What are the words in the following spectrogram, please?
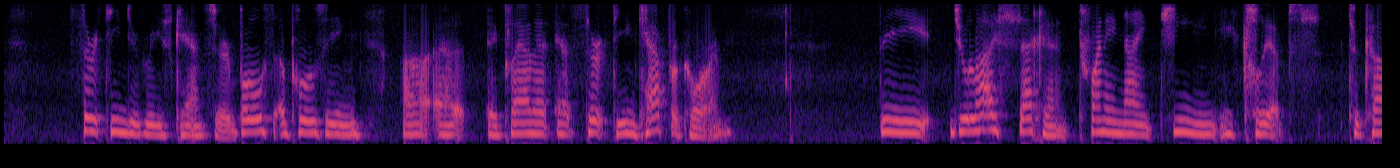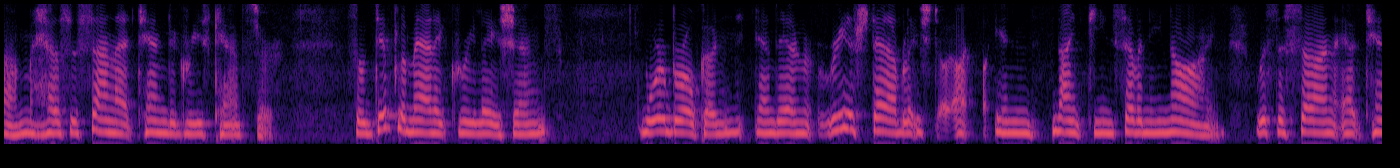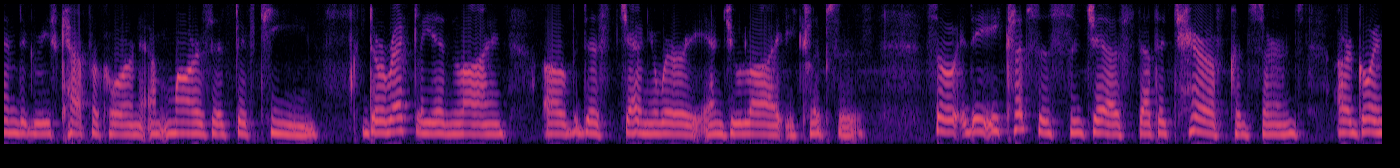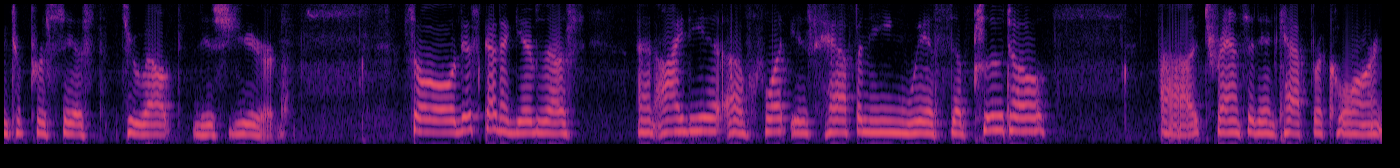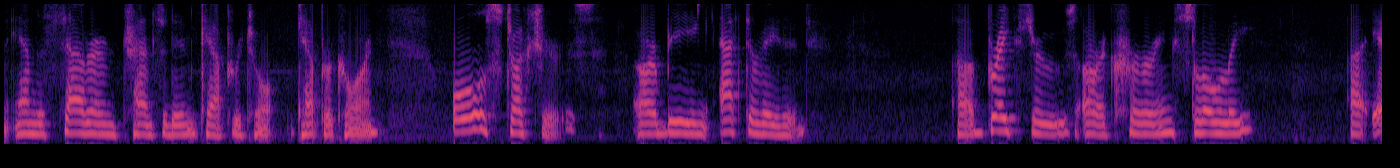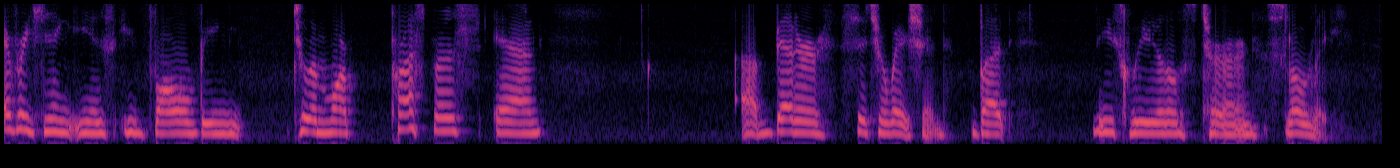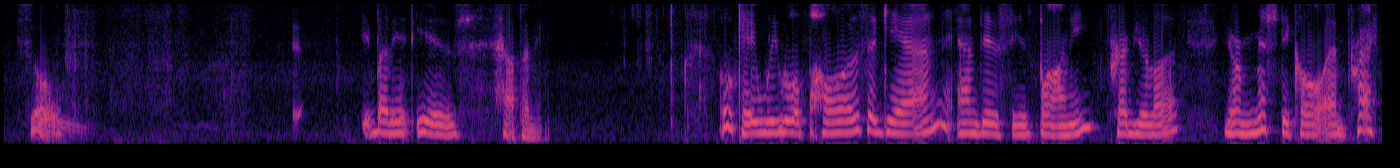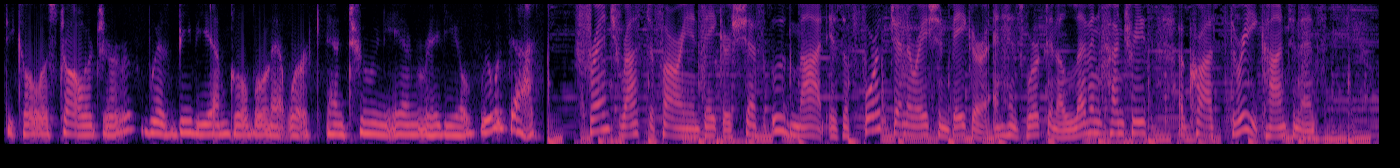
13 degrees Cancer, both opposing uh, a planet at 13 Capricorn. The July 2nd, 2019 eclipse to come has the sun at 10 degrees Cancer. So diplomatic relations were broken and then reestablished uh, in 1979 with the sun at 10 degrees Capricorn and Mars at 15, directly in line of this January and July eclipses. So the eclipses suggest that the tariff concerns are going to persist throughout this year. So this kind of gives us an idea of what is happening with the Pluto uh, transit in Capricorn and the Saturn transit in Capricorn. All structures are being activated. Uh, breakthroughs are occurring slowly. Uh, everything is evolving to a more prosperous and a better situation. But these wheels turn slowly. So, but it is happening. Okay, we will pause again, and this is Bonnie Prebula, your mystical and practical astrologer with BBM Global Network and Tune In Radio. We'll be back. French Rastafarian baker Chef Mott is a fourth generation baker and has worked in 11 countries across three continents.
